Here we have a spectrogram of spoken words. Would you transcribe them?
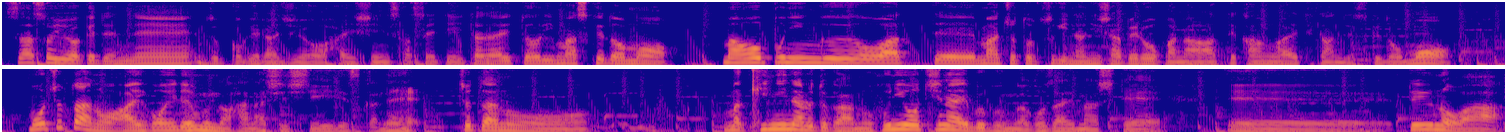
さあそういうわけでねずっこけラジオを配信させていただいておりますけどもまあオープニング終わってまあちょっと次何喋ろうかなって考えてたんですけどももうちょっとあの iPhone11 の話していいですかね。ちょっとあのまあ、気になるとかあの腑に落ちない部分がございまして、えー、っていうのは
